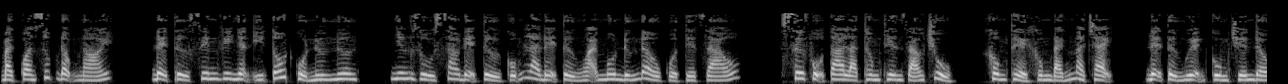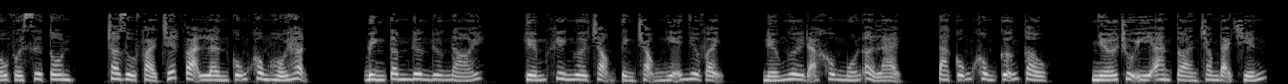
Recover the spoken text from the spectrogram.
Bạch quan xúc động nói, đệ tử xin ghi nhận ý tốt của nương nương, nhưng dù sao đệ tử cũng là đệ tử ngoại môn đứng đầu của tiệt giáo. Sư phụ ta là thông thiên giáo chủ, không thể không đánh mà chạy, đệ tử nguyện cùng chiến đấu với sư tôn, cho dù phải chết vạn lần cũng không hối hận. Bình tâm nương nương nói, hiếm khi ngươi trọng tình trọng nghĩa như vậy, nếu ngươi đã không muốn ở lại, ta cũng không cưỡng cầu. Nhớ chú ý an toàn trong đại chiến,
